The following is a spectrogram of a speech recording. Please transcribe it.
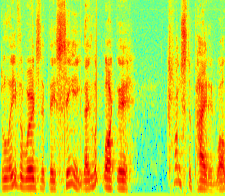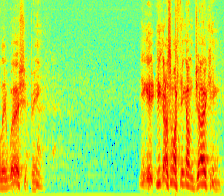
believe the words that they're singing. They look like they're constipated while they're worshipping. You, you guys might think I'm joking,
